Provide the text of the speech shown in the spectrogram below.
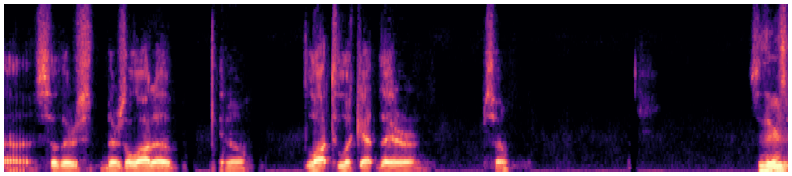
Uh, so there's there's a lot of you know a lot to look at there so. So there's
